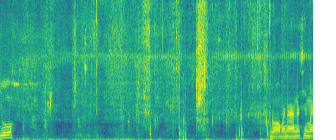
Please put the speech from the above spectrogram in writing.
อยู่ รอมานานแล้วใช่ไหม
